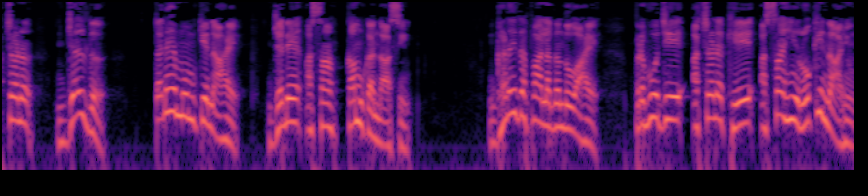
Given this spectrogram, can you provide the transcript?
अचणु जल्द तॾहिं मुमकिन आहे जड॒ असां कमु कंदासीं घणे दफ़ा लॻंदो आहे प्रभु जे अचण खे असां ई रोकींदा आहियूं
